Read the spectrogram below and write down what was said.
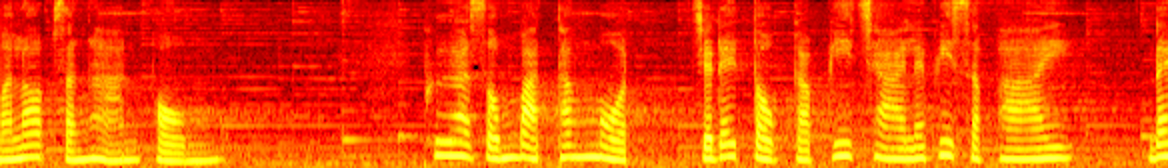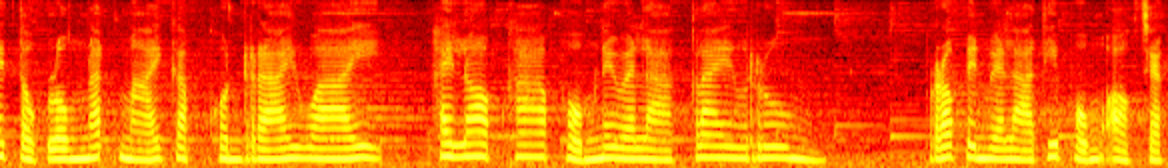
มาลอบสังหารผม เพื่อสมบัติทั้งหมดจะได้ตกกับพี่ชายและพี่สะพ้ายได้ตกลงนัดหมายกับคนร้ายไว้ ให้ลอบฆ่าผมในเวลาใกล้รุ่ง เพราะเป็นเวลาที่ผมออกจาก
